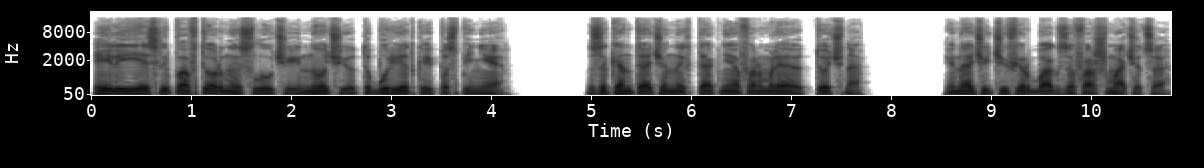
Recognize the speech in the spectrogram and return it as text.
Или, если повторный случай, ночью табуреткой по спине. Законтаченных так не оформляют, точно. Иначе чифербак зафаршмачится.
